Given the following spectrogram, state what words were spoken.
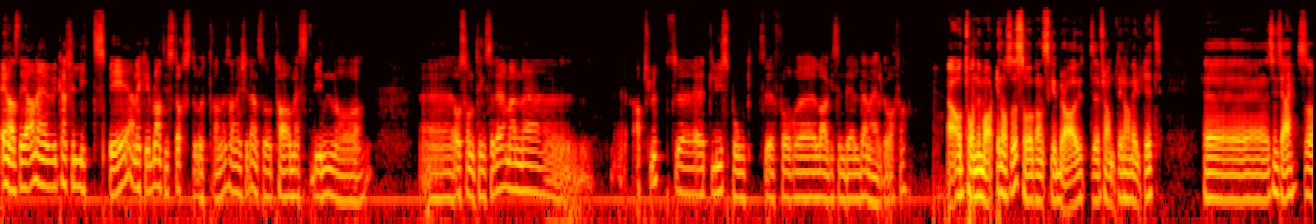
Eneste er han er kanskje litt sped. Han er ikke blant de største rutterne, så han er ikke den som tar mest vind og, eh, og sånne ting som det, men eh, absolutt eh, et lyspunkt for eh, laget sin del denne helga, i hvert fall. Ja, og Tony Martin også så ganske bra ut eh, fram til han veltet, uh, syns jeg. Så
